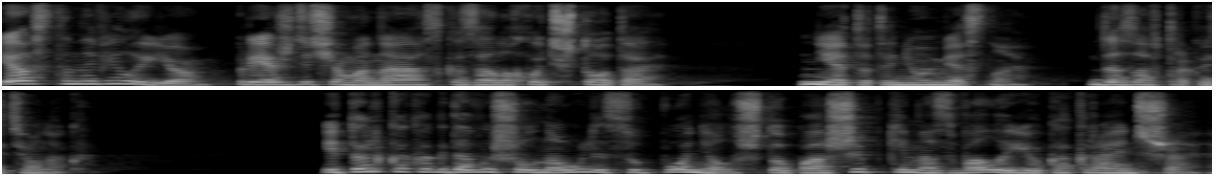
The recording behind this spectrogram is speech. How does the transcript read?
Я остановил ее, прежде чем она сказала хоть что-то. Нет, это неуместно. До завтра, котенок. И только когда вышел на улицу, понял, что по ошибке назвал ее как раньше.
